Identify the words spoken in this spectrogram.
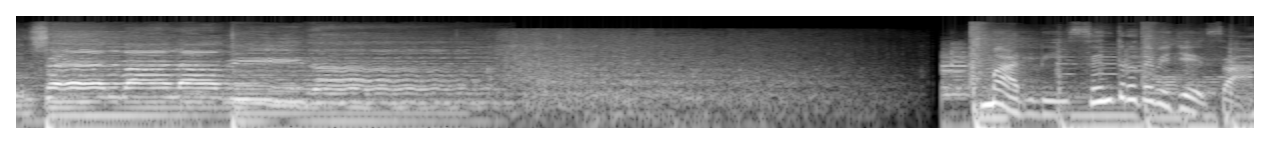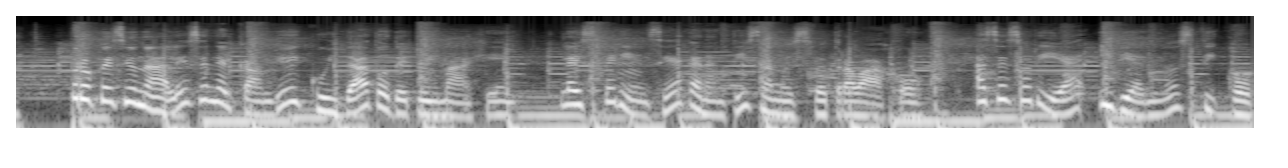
conserva la vida. Marley, Centro de Belleza. Profesionales en el cambio y cuidado de tu imagen. La experiencia garantiza nuestro trabajo. Asesoría y diagnóstico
